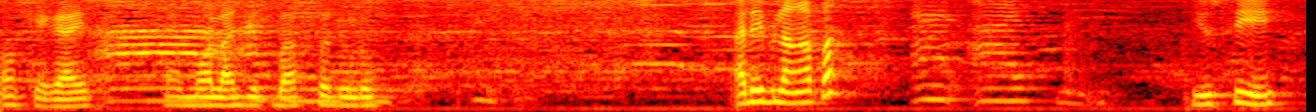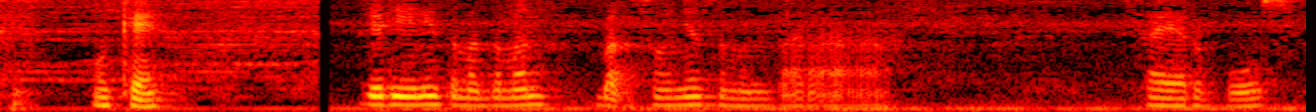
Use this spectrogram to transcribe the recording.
Oke okay, guys, saya mau lanjut bakso dulu. Ada bilang apa? You see? Oke. Okay. Jadi ini teman-teman, baksonya sementara saya rebus.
